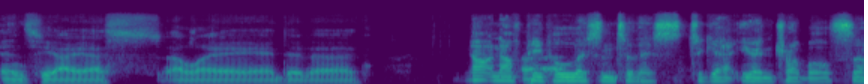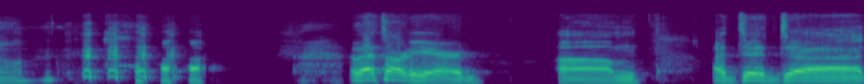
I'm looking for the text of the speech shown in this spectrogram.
NCIS LA. I did a Not enough people listen to this to get you in trouble. So that's already aired. Um, I did uh,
